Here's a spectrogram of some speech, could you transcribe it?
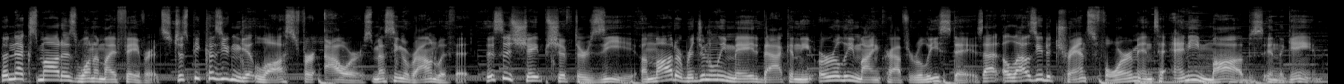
The next mod is one of my favorites, just because you can get lost for hours messing around with it. This is Shapeshifter Z, a mod originally made back in the early Minecraft release days that allows you to transform into any mobs in the game.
